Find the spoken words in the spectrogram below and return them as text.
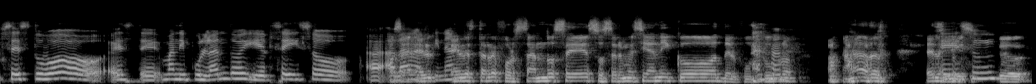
se, estuvo este, manipulando y él se hizo a, a o sea, él, al final. Él está reforzándose su ser mesiánico del futuro. Ajá. él, es un... Pero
